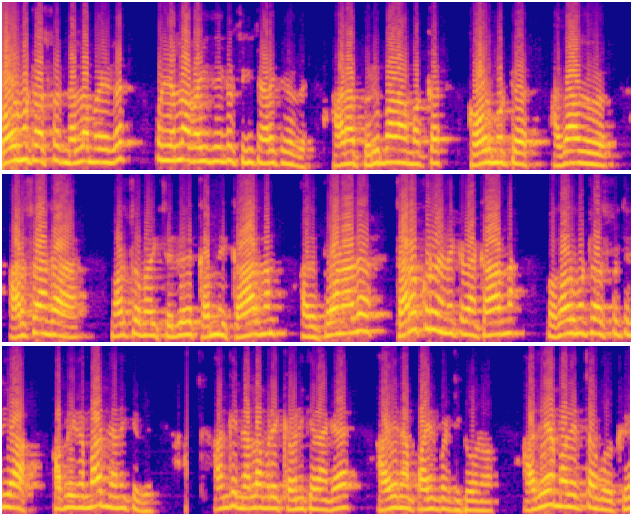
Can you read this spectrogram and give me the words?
கவர்மெண்ட் ஹாஸ்பிட்டல் நல்ல முறையில் ஒரு எல்லா வைத்தியங்கள் சிகிச்சை நடக்கிறது. ஆனால் பெரும்பாலான மக்கள் கவர்மெண்ட் அதாவது அரசாங்க மருத்துவமனைக்கு செல்வது கம்மி காரணம் அது போனாலும் தரக்குறை நினைக்கிறாங்க. காரணம் இப்போ கவர்மெண்ட் ஆஸ்பத்திரியா அப்படிங்கிற மாதிரி நினைக்குது. அங்கே நல்ல முறை கவனிக்கிறாங்க. அதை நாம் பயன்படுத்திக்கணும். அதே மாதிரி தான் உங்களுக்கு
